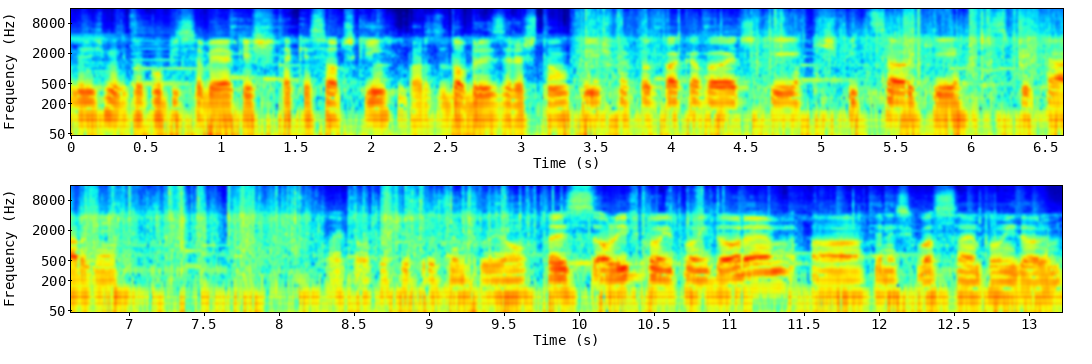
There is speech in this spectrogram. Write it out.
byliśmy tylko kupić sobie jakieś takie soczki, bardzo dobry zresztą. Kupiliśmy po dwa kawałeczki, jakieś pizzorki z piekarni. Tak oto się prezentują. To jest z oliwką i pomidorem, a ten jest chyba z samym pomidorem.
